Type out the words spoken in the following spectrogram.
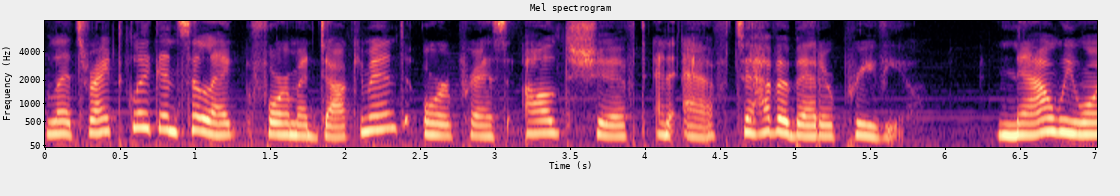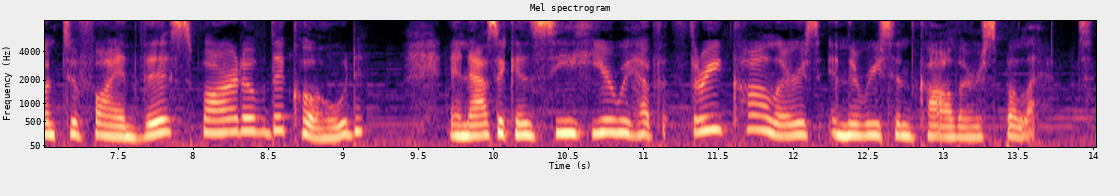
Let's right-click and select Format Document or press Alt-Shift and F to have a better preview. Now we want to find this part of the code and as you can see here, we have three colors in the recent colors palette.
